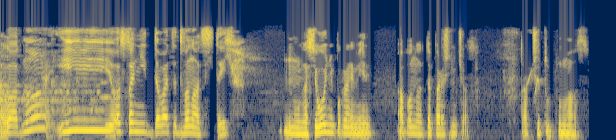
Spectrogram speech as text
Ладно, і останній, давайте 12-й. Ну, на сьогодні, по крайней мере. Або на теперішній час. Так, що тут у нас?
